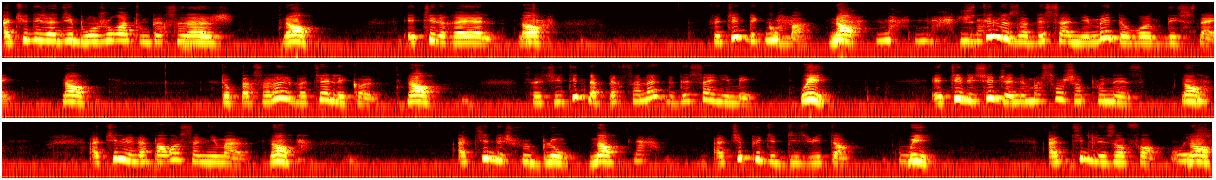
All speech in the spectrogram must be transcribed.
As-tu déjà dit bonjour à ton personnage? Non. Est-il réel? Non. Fait-il des combats? Non. Joue-t-il dans un dessin animé de Walt Disney? Non. Ton personnage va-t-il à l'école? Non. S'agit-il d'un personnage de dessin animé? Oui. Est-il issu d'une animation japonaise Non. A-t-il une apparence animale? Non. A-t-il des cheveux blonds? Non. Non. A-t-il plus de 18 ans? Oui. A-t-il des enfants? Oui. Non.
